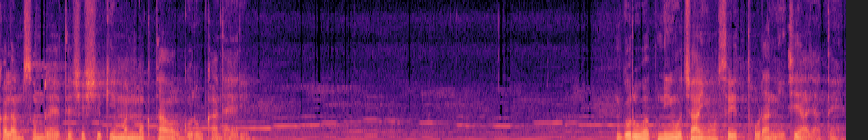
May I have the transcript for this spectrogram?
कल हम सुन रहे थे शिष्य की मनमुक्ता और गुरु का धैर्य। गुरु अपनी ऊंचाइयों से थोड़ा नीचे आ जाते हैं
